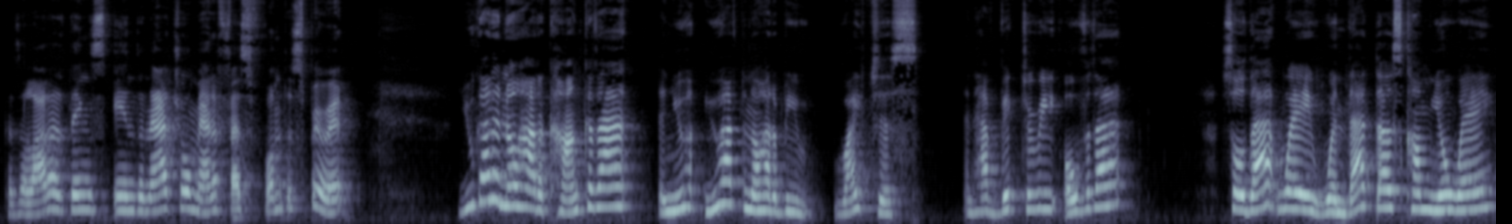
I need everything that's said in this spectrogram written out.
because a lot of things in the natural manifest from the spirit, you got to know how to conquer that and you you have to know how to be righteous and have victory over that. So that way when that does come your way,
